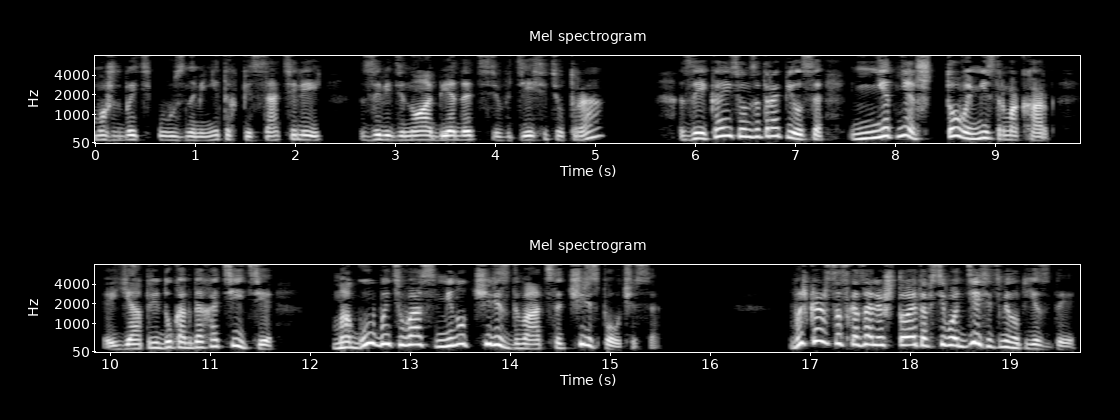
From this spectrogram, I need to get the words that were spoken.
Может быть, у знаменитых писателей заведено обедать в десять утра? Заикаясь, он заторопился. «Нет-нет, что вы, мистер Макхарк, я приду, когда хотите. Могу быть у вас минут через двадцать, через полчаса». «Вы ж, кажется, сказали, что это всего десять минут езды».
